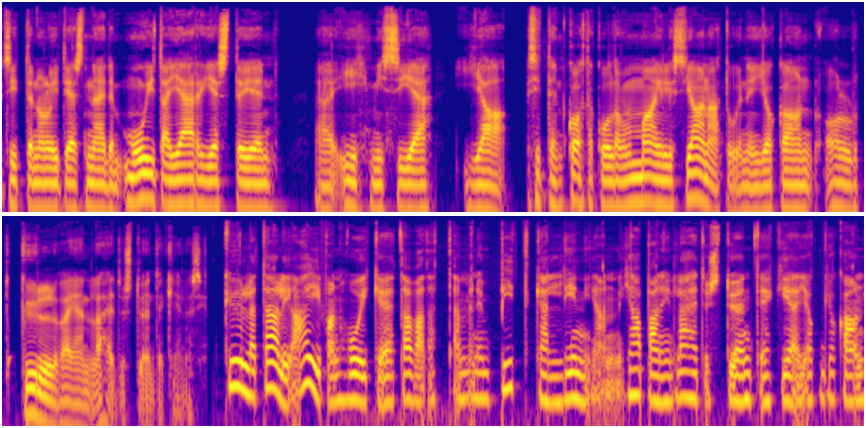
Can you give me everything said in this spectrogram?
sitten oli tietysti näiden muita järjestöjen äh, ihmisiä. Ja sitten kohta kuultava Mailis Janatuinen, joka on ollut Kylväjän lähetystyöntekijänä siellä. Kyllä, tämä oli aivan huikea tavata tämmöinen pitkän linjan Japanin lähetystyöntekijä, joka on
